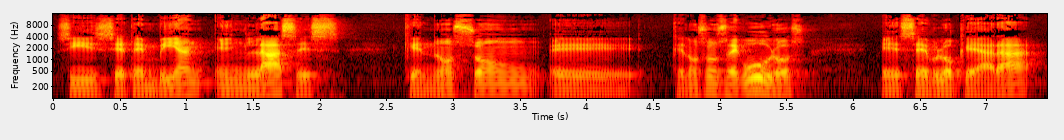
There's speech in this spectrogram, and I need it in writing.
si se te envían enlaces que no son, eh, que no son seguros, eh, se bloqueará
